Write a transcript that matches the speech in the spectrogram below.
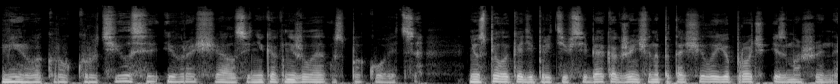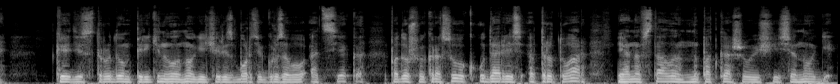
Мир вокруг крутился и вращался, никак не желая успокоиться. Не успела Кэдди прийти в себя, как женщина потащила ее прочь из машины — Кэдди с трудом перекинула ноги через бортик грузового отсека, подошвы кроссовок ударились о тротуар, и она встала на подкашивающиеся ноги.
